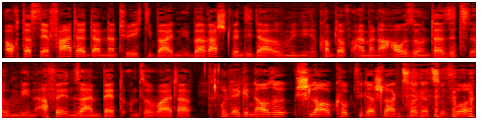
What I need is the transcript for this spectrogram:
Auch dass der Vater dann natürlich die beiden überrascht, wenn sie da irgendwie er kommt auf einmal nach Hause und da sitzt irgendwie ein Affe in seinem Bett und so weiter. Und er genauso schlau guckt wie der Schlagzeuger zuvor.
